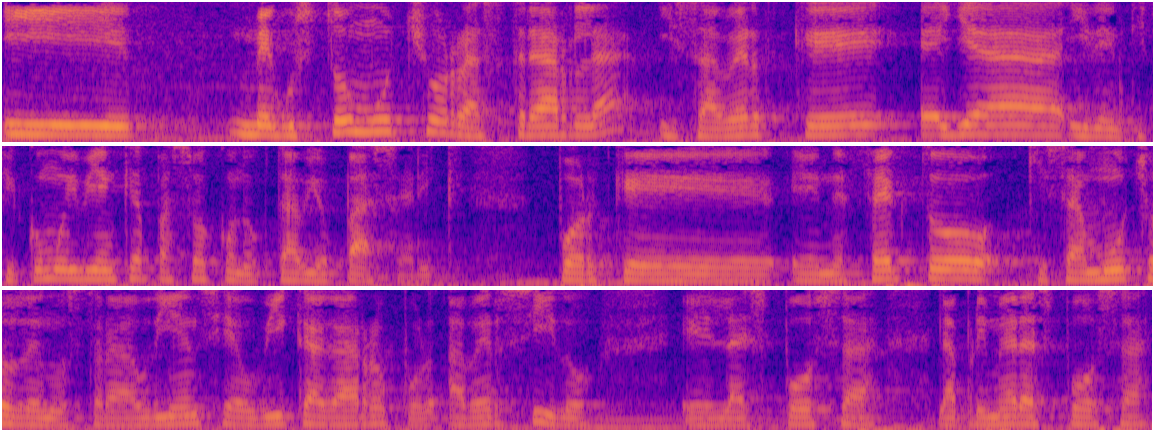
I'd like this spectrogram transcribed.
Y me gustó mucho rastrearla y saber que ella identificó muy bien qué pasó con Octavio Paz, porque en efecto quizá muchos de nuestra audiencia ubica a Garro por haber sido eh, la esposa, la primera esposa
